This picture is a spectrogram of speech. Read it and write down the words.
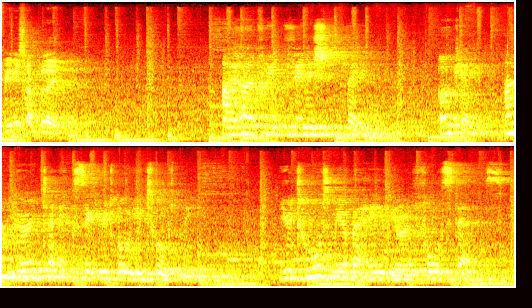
finish and play. I heard REEM finish and play. Okay, I'm going to execute all you taught me. You taught me a behavior in four steps.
